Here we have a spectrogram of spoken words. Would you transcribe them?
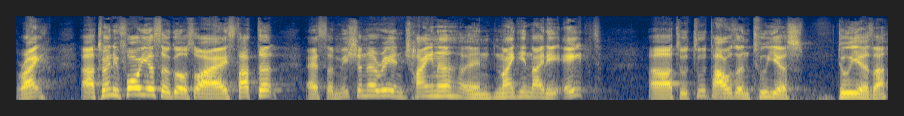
right? Uh, 24 years ago, so I started as a missionary in China in 1998 uh, to 2000, two years. Two years, huh?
